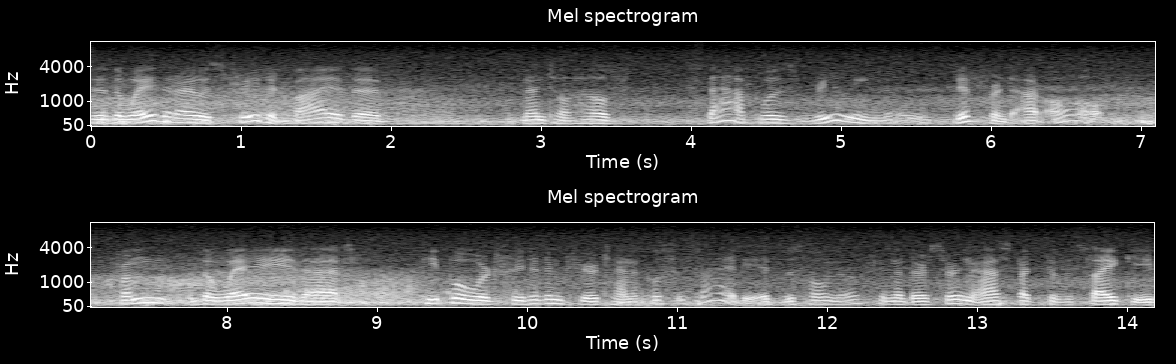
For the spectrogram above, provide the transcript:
the, the way that I was treated by the mental health staff was really no different at all from the way that people were treated in puritanical society. It's this whole notion that there are certain aspects of the psyche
